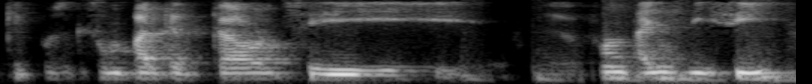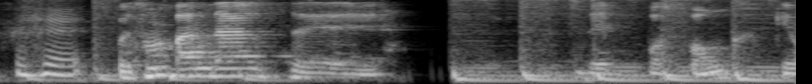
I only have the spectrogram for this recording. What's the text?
que, pues, son Parker Courts y eh, Fontaines DC, pues son bandas eh, de post-punk que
